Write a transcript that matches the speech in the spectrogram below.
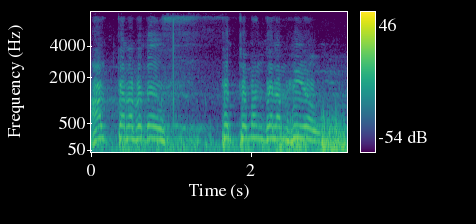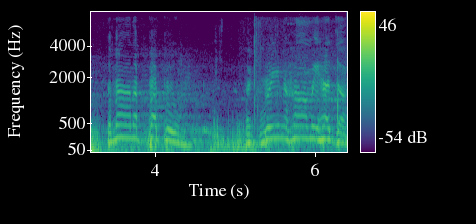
Altara Brothers, Tettumangalam hero, the man of Papu, the Green Army header.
